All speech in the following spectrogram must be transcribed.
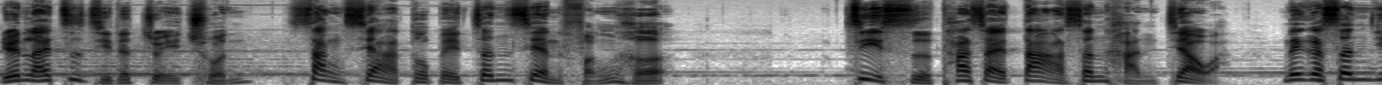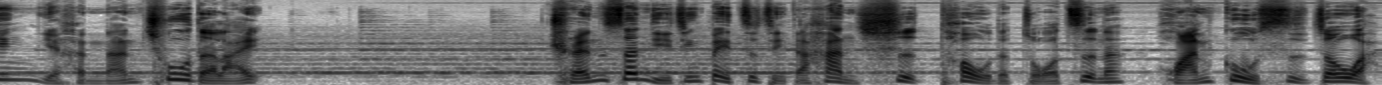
原来自己的嘴唇上下都被针线缝合，即使他在大声喊叫啊，那个声音也很难出得来。全身已经被自己的汗湿透的佐治呢，环顾四周啊，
